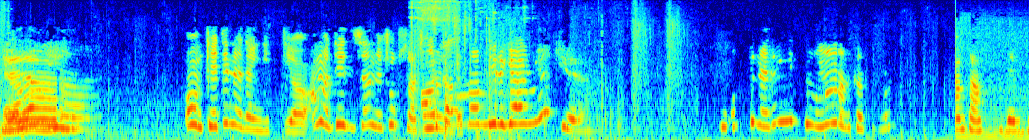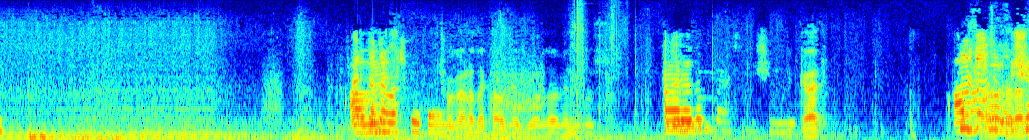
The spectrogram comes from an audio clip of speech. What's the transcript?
Yani ya. Oğlum Teddy neden gitti ya? Ama Teddy sen de çok saçma oynadın. Arkamdan biri gelmiyor ki. Utku neden gitti onun arkasına? Tamam tamam gidebiliriz. Arkada Abi- var. Çok arada kalacağız bu arada haberiniz olsun. Aradım ben seni şimdi. Dikkat. Abi Sağ taraf. şu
